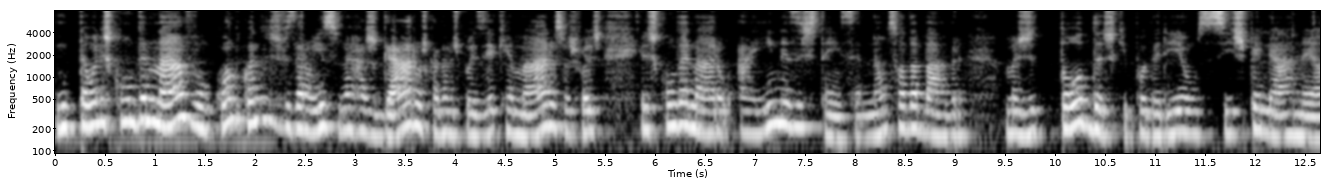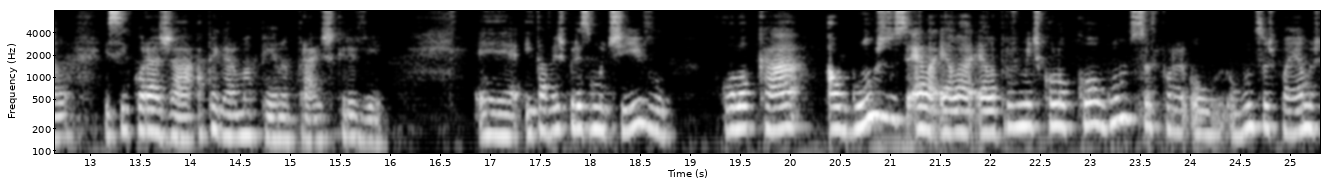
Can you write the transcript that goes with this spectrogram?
Então eles condenavam, quando, quando eles fizeram isso, né, rasgaram os cadernos de poesia, queimaram suas folhas, eles condenaram a inexistência, não só da Bárbara, mas de todas que poderiam se espelhar nela e se encorajar a pegar uma pena para escrever. É, e talvez por esse motivo, colocar alguns dos, ela, ela, ela provavelmente colocou alguns dos seus, alguns dos seus poemas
